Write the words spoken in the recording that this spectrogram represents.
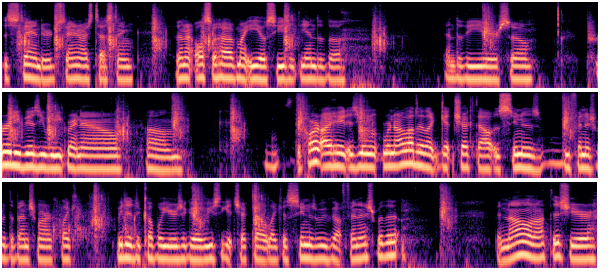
is standard, standardized testing. Then I also have my EOCs at the end of the end of the year, so pretty busy week right now. Um, the part I hate is you we're not allowed to like get checked out as soon as we finish with the benchmark, like we did a couple years ago. We used to get checked out like as soon as we've got finished with it. But no, not this year.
